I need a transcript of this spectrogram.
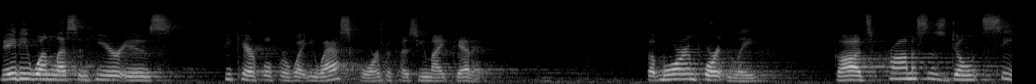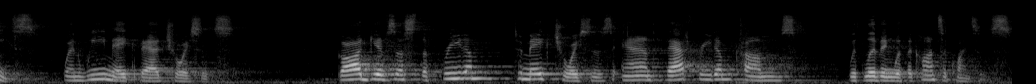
Maybe one lesson here is be careful for what you ask for because you might get it. But more importantly, God's promises don't cease when we make bad choices. God gives us the freedom to make choices, and that freedom comes with living with the consequences.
